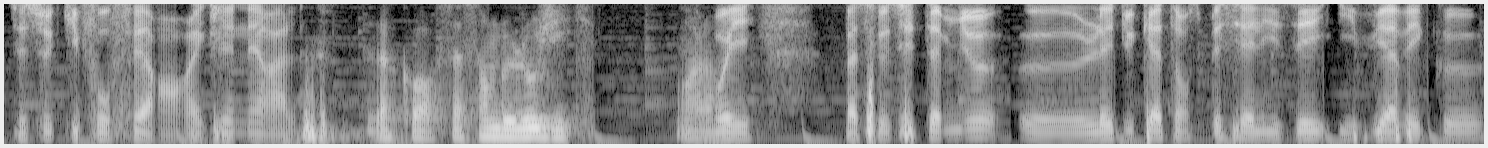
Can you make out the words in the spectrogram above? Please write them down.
c'est ce qu'il faut faire en règle générale. D'accord, ça semble logique. Oui, parce que c'était mieux, euh, l'éducateur spécialisé, il vit avec eux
